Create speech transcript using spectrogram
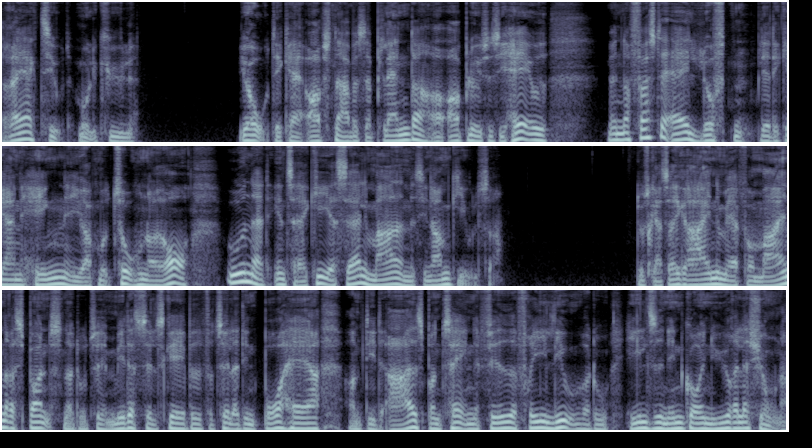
reaktivt molekyle. Jo, det kan opsnappes af planter og opløses i havet, men når først det er i luften, bliver det gerne hængende i op mod 200 år, uden at interagere særlig meget med sine omgivelser. Du skal altså ikke regne med at få meget respons, når du til middagsselskabet fortæller din borherre om dit eget spontane, fede og frie liv, hvor du hele tiden indgår i nye relationer.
